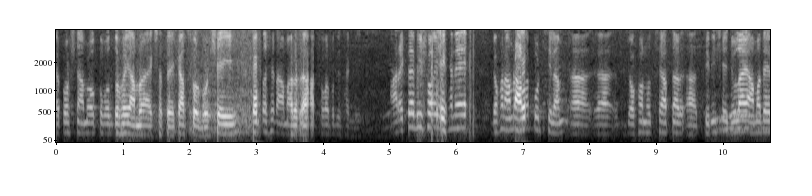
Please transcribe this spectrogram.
প্রশ্নে আমরা ঐক্যবদ্ধ হয়ে আমরা একসাথে কাজ করব। সেই প্রত্যাশাটা আমার সবার প্রতি থাকবে। আরেকটা বিষয় এখানে যখন আমরা আলাপ করছিলাম যখন হচ্ছে আপনার তিরিশে জুলাই আমাদের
